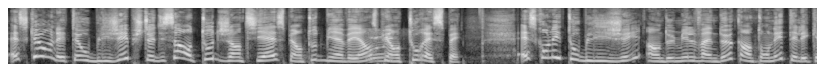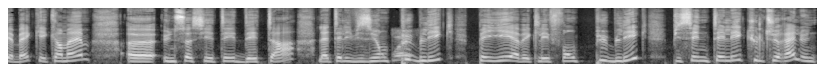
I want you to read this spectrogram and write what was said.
Est-ce qu'on était obligé, puis je te dis ça en toute gentillesse, puis en toute bienveillance, puis en tout respect, est-ce qu'on est obligé en 2022, quand on est Télé-Québec, qui est quand même euh, une société d'État, la télévision publique, payée avec les fonds publics, puis c'est une télé culturelle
